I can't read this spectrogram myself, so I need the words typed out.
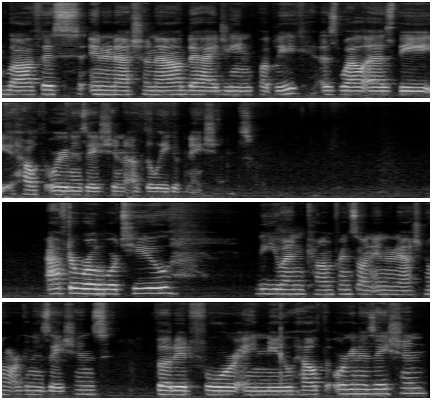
Office International de Hygiene Publique, as well as the Health Organization of the League of Nations. After World War II, the UN Conference on International Organizations voted for a new health organization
